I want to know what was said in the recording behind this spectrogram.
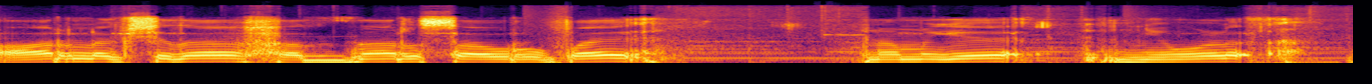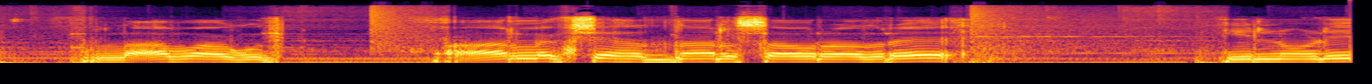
ಆರು ಲಕ್ಷದ ಹದಿನಾರು ಸಾವಿರ ರೂಪಾಯಿ ನಮಗೆ ನಿವ್ವಳ ಲಾಭ ಆಗುತ್ತೆ. ಆರು ಲಕ್ಷ ಹದಿನಾರು ಸಾವಿರ ಆದರೆ, ಇಲ್ಲಿ ನೋಡಿ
